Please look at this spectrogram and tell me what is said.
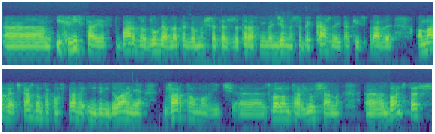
E, ich lista jest bardzo długa, dlatego myślę też, że teraz nie będziemy sobie każdej takiej sprawy omawiać. Każdą taką sprawę indywidualnie warto omówić e, z wolontariuszem bądź też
